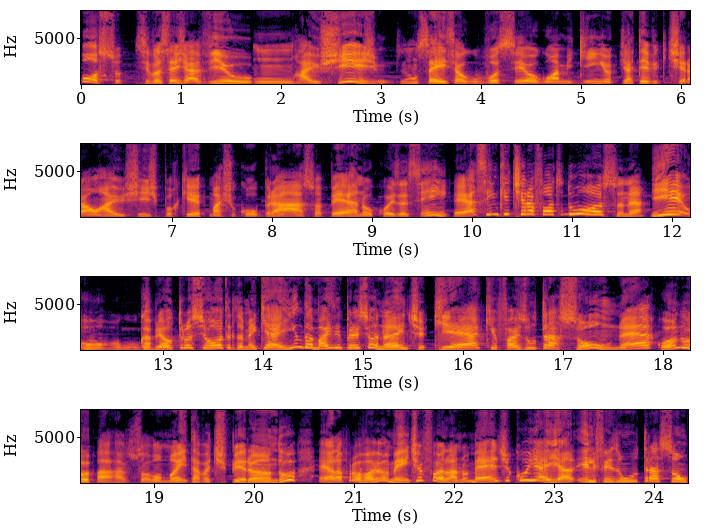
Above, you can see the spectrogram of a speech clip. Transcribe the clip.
osso. Se você já viu um raio-x, não sei se algum você algum amiguinho já teve que tirar um raio-x porque machucou o braço, a perna ou coisa assim, é assim que tira foto do osso, né? E o, o Gabriel trouxe outra também que é ainda mais impressionante, que é a que faz ultrassom, né? Quando a sua mamãe estava te esperando, ela provavelmente foi lá no médico e aí ele fez um ultrassom,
